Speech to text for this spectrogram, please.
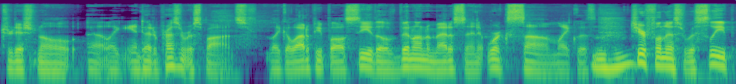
traditional uh, like antidepressant response. Like a lot of people I'll see, they'll have been on a medicine, it works some, like with cheerfulness or with sleep,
